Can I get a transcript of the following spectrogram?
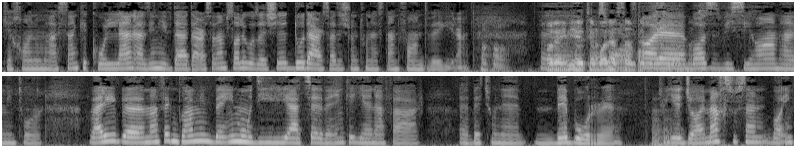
که خانوم هستن که کلا از این 17 درصد هم سال گذشته دو درصدشون تونستن fund بگیرن آها. آره این اعتماد از سمت آره باز VC ها هم همینطور ولی من فکر می‌کنم به این مدیریته به اینکه یه نفر بتونه ببره توی یه جای مخصوصا با این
